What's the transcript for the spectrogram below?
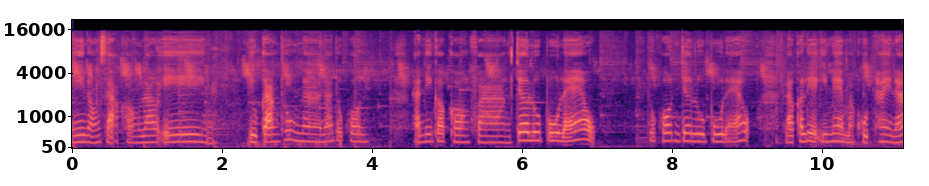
นี่หนองสระของเราเอง อยู่กลางทุ่งนานะทุกคน อันนี้ก็กองฟาง เจอรูปูแล้ว ทุกคนเจอรูปูแล้ว เราก็เรียกอีแม่มาขุดให้นะ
